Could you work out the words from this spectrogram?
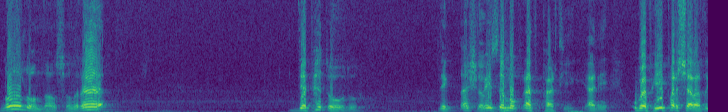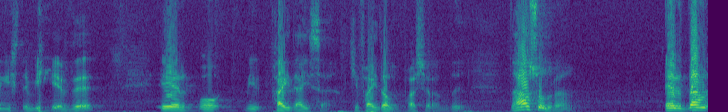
Ne oldu ondan sonra? Depe doğdu. Denktaş ve. Demokrat Parti. Yani UBP'yi parçaladık işte bir yerde. Eğer o bir faydaysa, ki faydalı parçalandı. Daha sonra Erdal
